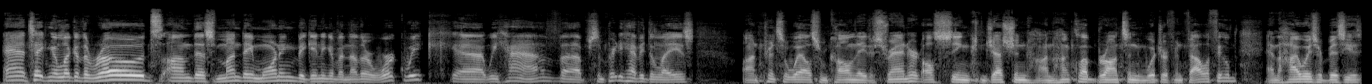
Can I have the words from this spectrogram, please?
And taking a look at the roads on this Monday morning, beginning of another work week, uh, we have uh, some pretty heavy delays on Prince of Wales from Colonnade to Strandherd. Also seeing congestion on Hunt Club, Bronson, Woodruff, and Fallowfield. And the highways are busy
